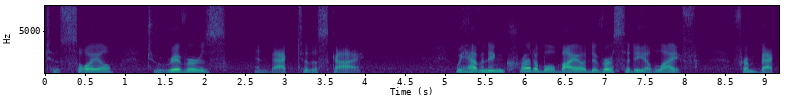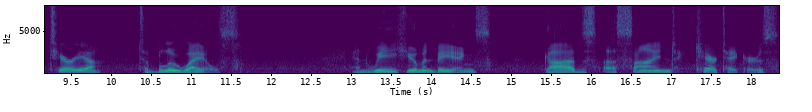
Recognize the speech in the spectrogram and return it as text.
to soil to rivers and back to the sky. We have an incredible biodiversity of life, from bacteria to blue whales. And we human beings, God's assigned caretakers,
